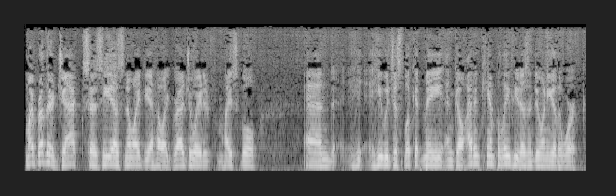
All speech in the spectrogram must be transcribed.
My brother Jack says he has no idea how I graduated from high school, and he, he would just look at me and go, I don't, can't believe he doesn't do any of the work.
